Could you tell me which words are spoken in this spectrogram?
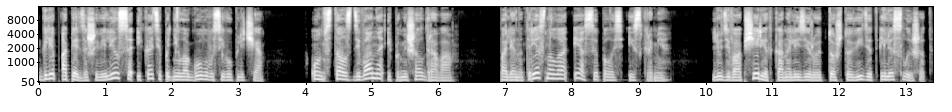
Глеб опять зашевелился, и Катя подняла голову с его плеча. Он встал с дивана и помешал дрова. Полена треснула и осыпалась искрами. Люди вообще редко анализируют то, что видят или слышат.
